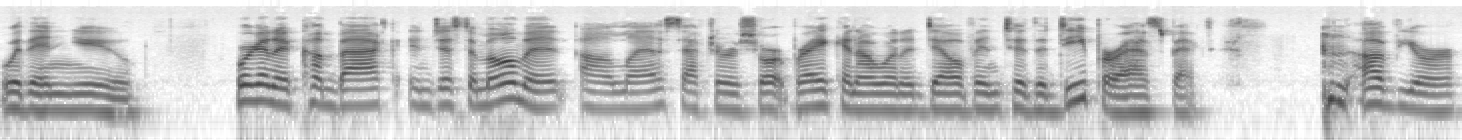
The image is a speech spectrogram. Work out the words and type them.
within you. We're going to come back in just a moment, uh, Les, after a short break, and I want to delve into the deeper aspect of your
